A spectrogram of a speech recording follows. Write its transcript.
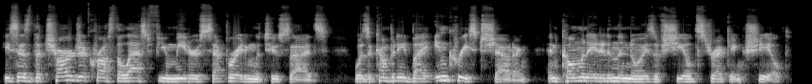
he says the charge across the last few meters separating the two sides was accompanied by increased shouting and culminated in the noise of shield striking shield.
